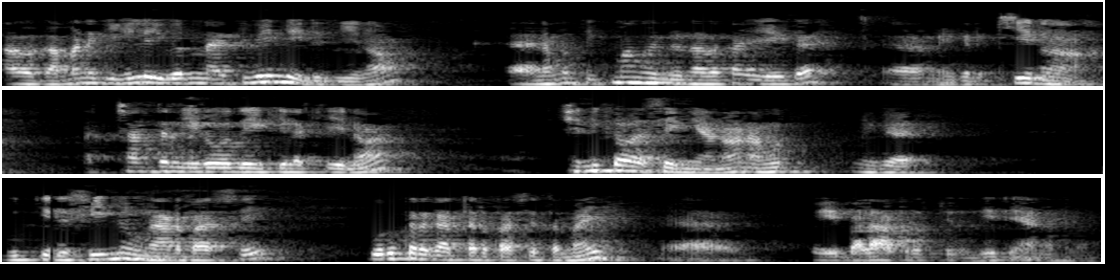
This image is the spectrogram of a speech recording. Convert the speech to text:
අර ගමන ගිහිල්ලා ඉවර නැති වෙන්න ඉඩ තියෙනවා. නමුත් ඉක්මන් වෙන්න නරකයි ඒක මේකට කියනවා අච්ඡන්ත නිරෝධය කියලා කියනවා. ක්ෂණික වශයෙන් යනවා. නමුත් මේක බුද්ධිය සීන උනාට පස්සේ පුරු කරගත්තට පස්සේ තමයි මේ බලාපොරොත්තු වෙන දෙයට යන්න පුළුවන්.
